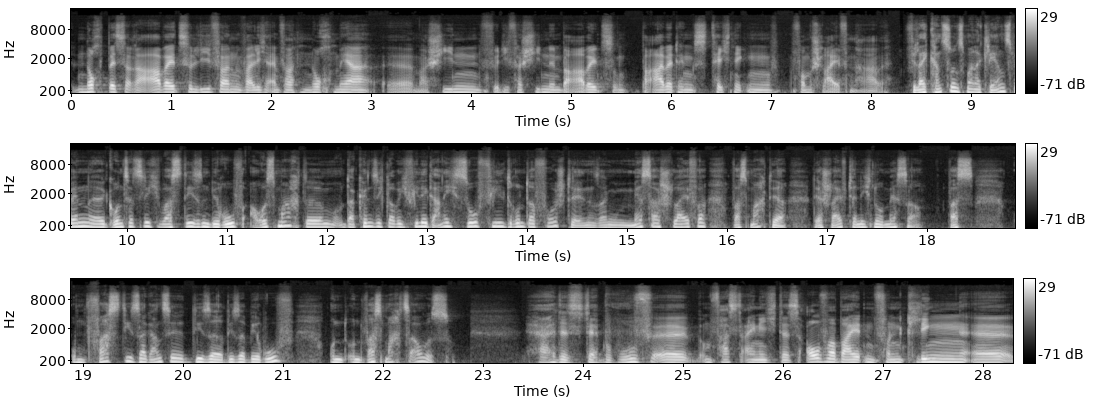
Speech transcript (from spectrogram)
noch bessere Arbeit zu liefern, weil ich einfach noch mehr äh, Maschinen für die verschiedenen Bearbeitung, Bearbeitungstechniken vom Schleifen habe. Vielleicht kannst du uns mal erklären, Sven, äh, grundsätzlich, was diesen Beruf ausmacht. Ähm, da können sich, glaube ich, viele gar nicht so viel drunter vorstellen. Sagen Messerschleifer, was macht der? Der schleift ja nicht nur Messer. Was umfasst dieser ganze, dieser, dieser Beruf und, und was macht's aus? Ja, das, der Beruf äh, umfasst eigentlich das Aufarbeiten von Klingen, äh,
